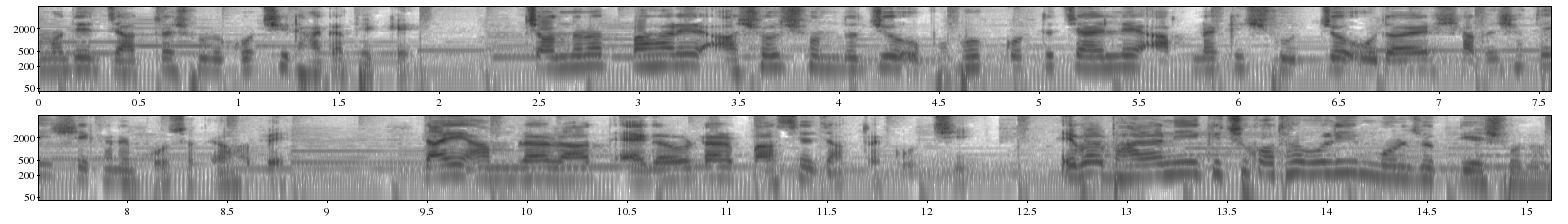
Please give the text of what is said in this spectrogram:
আমাদের যাত্রা শুরু করছি ঢাকা থেকে। চন্দ্রনাথ পাহাড়ের আসল সৌন্দর্য উপভোগ করতে চাইলে আপনাকে সূর্য উদয়ের সাথে সাথেই সেখানে পৌঁছাতে হবে। তাই আমরা রাত এগারোটার বাসে যাত্রা করছি। এবার ভাড়া নিয়ে কিছু কথা বলি, মনোযোগ দিয়ে শুনুন।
